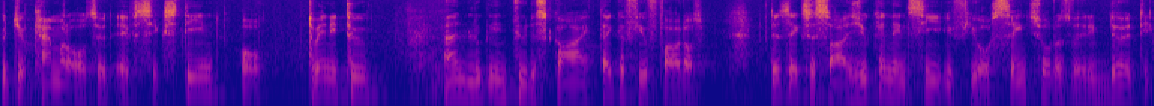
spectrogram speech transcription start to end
put your camera also at f16 or 22 and look into the sky, take a few photos. This exercise, you can then see if your sensor is very dirty.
